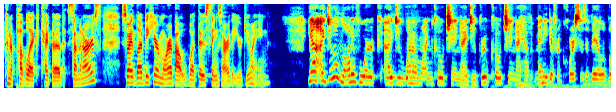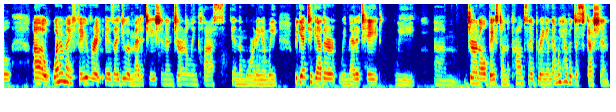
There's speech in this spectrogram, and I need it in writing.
kind of public type of seminars. So, I'd love to hear more about what those things are that you're doing. Yeah, I do a lot of work. I do one on one coaching, I do group coaching, I have many different courses available. Uh, one of my favorite is I do a meditation and journaling class in the morning, and we, we get together, we meditate, we um, journal based on the prompts I bring, and then we have a discussion.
